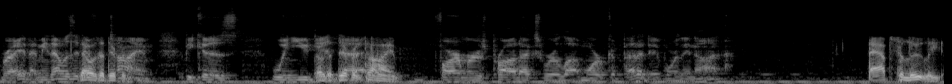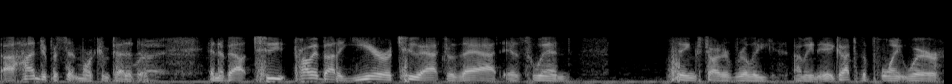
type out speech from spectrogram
right? I mean, that was a, that different, was a different time because when you did that was a different that, time. farmers' products were a lot more competitive, were they not? Absolutely, a hundred percent more competitive. Right. And about two, probably about a year or two after that is when things started really. I mean, it got to the point where,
